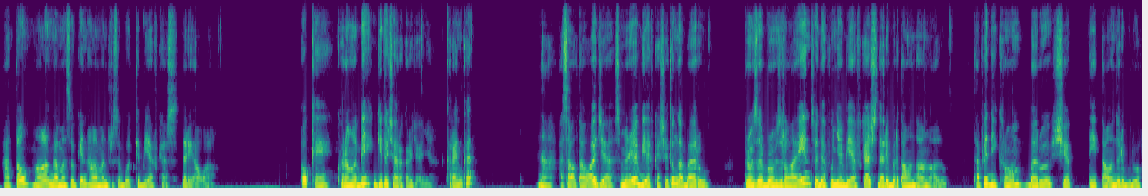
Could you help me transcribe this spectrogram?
Atau malah nggak masukin halaman tersebut ke BF Cache dari awal. Oke, kurang lebih gitu cara kerjanya. Keren kan? Nah, asal tahu aja, sebenarnya BF Cache itu nggak baru. Browser-browser lain sudah punya BF Cache dari bertahun-tahun lalu. Tapi di Chrome baru ship di tahun 2020.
